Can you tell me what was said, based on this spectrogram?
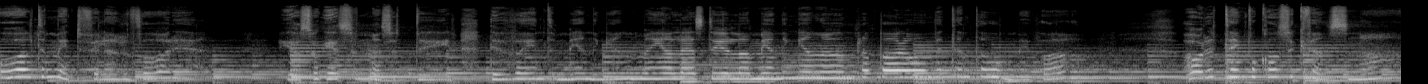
Och allt är mitt fel eller var det? Jag såg smset babe, det var inte meningen Men jag läste hela meningen och undrar bara om vet inte om mig va? Har du tänkt på konsekvenserna?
